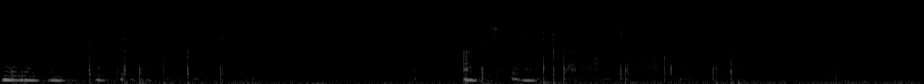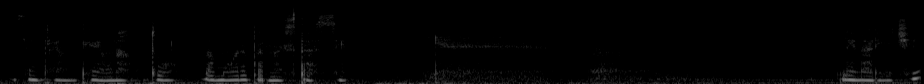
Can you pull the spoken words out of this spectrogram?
non dovrebbe neanche essere troppo impegnativo anche se ovviamente è più bello quando te lo fa qualcun altro però è sempre anche un atto d'amore per noi stessi. Le narici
